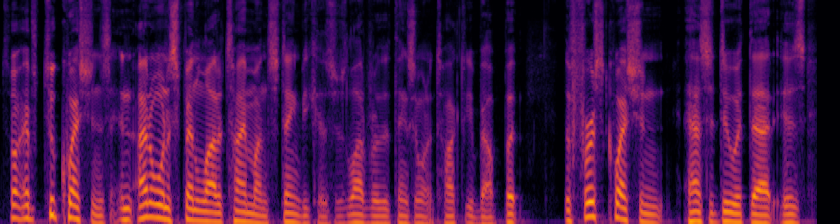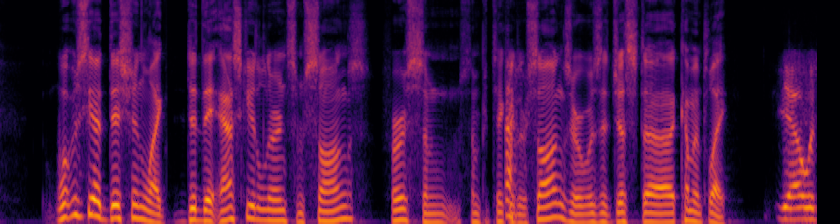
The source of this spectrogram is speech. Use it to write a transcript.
So I have two questions, and I don't want to spend a lot of time on Sting because there's a lot of other things I want to talk to you about. But the first question has to do with that is what was the audition like? Did they ask you to learn some songs first, some some particular songs, or was it just uh, come and play? Yeah, it was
